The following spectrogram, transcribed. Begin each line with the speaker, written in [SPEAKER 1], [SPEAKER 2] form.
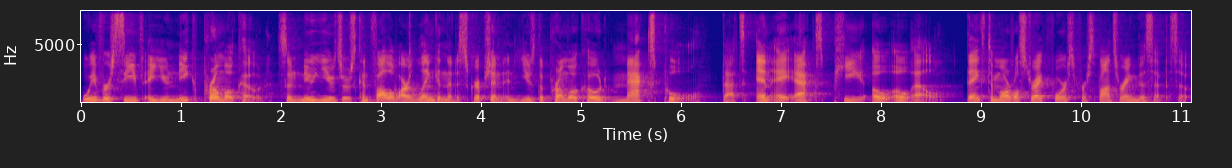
[SPEAKER 1] We've received a unique promo code, so new users can follow our link in the description and use the promo code MAXPOOL. That's M A X P O O L. Thanks to Marvel Strike Force for sponsoring this episode.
